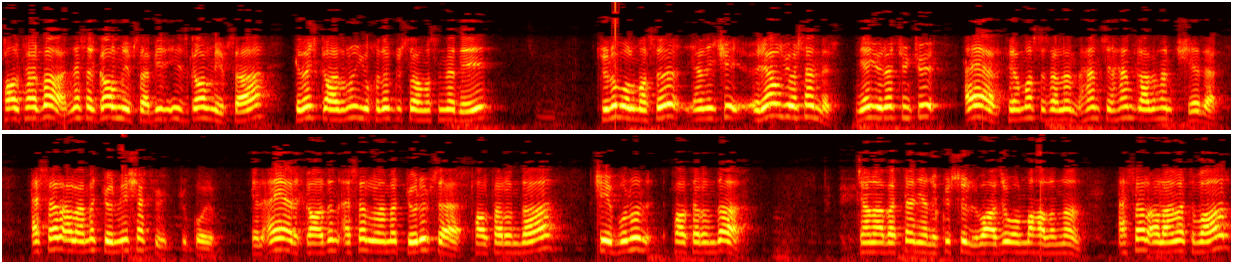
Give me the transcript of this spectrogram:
paltarda nəsə qalmayıbsa, bir iz qalmayıbsa, demək qadının yuxuda qüsül alması nədir? Cünub olması, yəni ki, real görsənmir. Niyə görə? Çünki əgər Peyğəmbər sallallahu həmçinin həm qadın, həm kişiyə də əsər əlamət görməyə şərt qoyub. Yəni, əgər qadın əsər əlamət görübsə paltarında ki, bunun paltarında cənabətdən, yəni qüsül vacib olma halından əsər əlamət var,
